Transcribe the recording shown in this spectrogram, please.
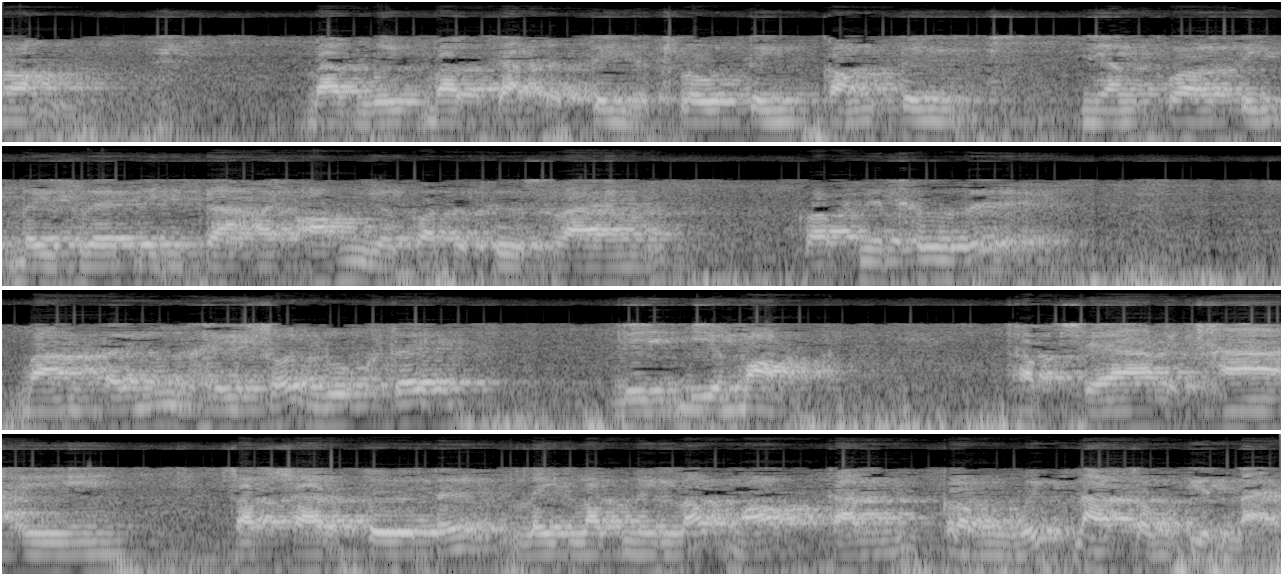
ហោះ បើលុយបើកាត់ទៅទិញទៅធ្លោទិញកង់ទិញញ៉ាំខ្វល់ទិញដីស្រែទិញការឲ្យអស់យកគាត់ទៅធ្វើស្រែគាត់គ្មានធ្វើទេបានទៅនឹងហេសុយលក់ខ្ទេចលេខបៀមកថាផ្សាកថាអីសពសារពើទៅលេខឡប់លេខឡប់មកកាន់ក្រុងវិញដើរសុំទៀតដែរ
